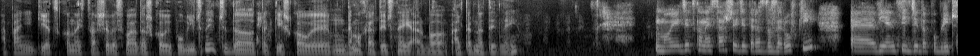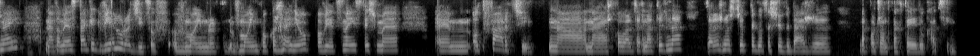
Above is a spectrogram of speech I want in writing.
A pani dziecko najstarsze wysłała do szkoły publicznej, czy do takiej szkoły demokratycznej albo alternatywnej? Moje dziecko najstarsze idzie teraz do zerówki, e, więc idzie do publicznej. Natomiast tak jak wielu rodziców w moim, w moim pokoleniu, powiedzmy, jesteśmy um, otwarci na, na szkoły alternatywne, w zależności od tego, co się wydarzy na początkach tej edukacji.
